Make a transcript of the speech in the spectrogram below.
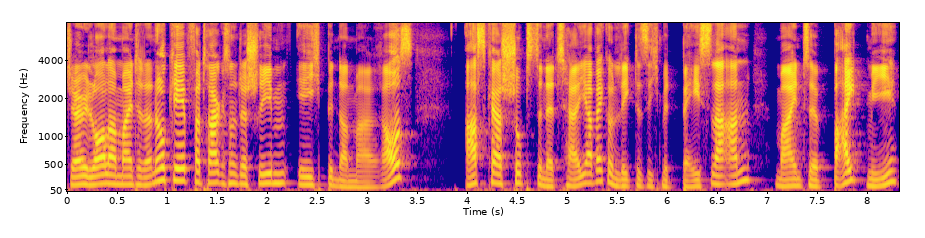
Jerry Lawler meinte dann, okay, Vertrag ist unterschrieben, ich bin dann mal raus. Asuka schubste Natalia weg und legte sich mit Baszler an, meinte Bite me.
